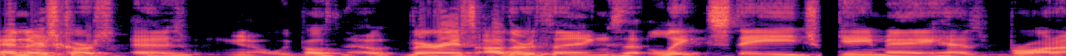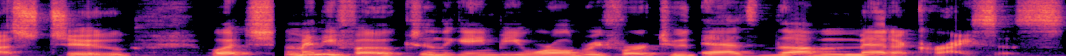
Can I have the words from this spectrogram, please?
And there's, of course, as you know, we both know, various other things that late stage game A has brought us to, which many folks in the game B world refer to as the meta crisis.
